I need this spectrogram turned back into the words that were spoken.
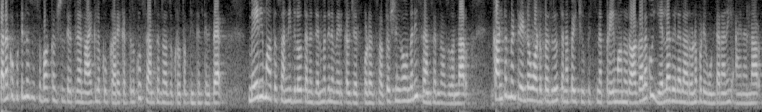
తనకు పుట్టినరోజు శుభాకాంక్షలు తెలిపిన నాయకులకు కార్యకర్తలకు శాంసన్ రాజు కృతజ్ఞతలు తెలిపారు. మేరీమాత సన్నిధిలో తన జన్మదిన వేడుకలు జరుపుకోవడం సంతోషంగా ఉందని శాంసన్ రాజు అన్నారు. కంటోన్మెంట్ రెండో వార్డు ప్రజలు తనపై చూపిస్తున్న ప్రేమానురాగాలకు ఎల్లవేళలా రుణపడి ఉంటానని ఆయన అన్నారు.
